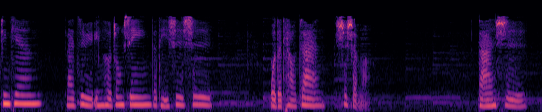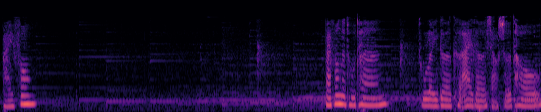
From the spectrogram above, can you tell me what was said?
今天来自于银河中心的提示是：我的挑战是什么？答案是白风。白风的图腾涂了一个可爱的小舌头，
